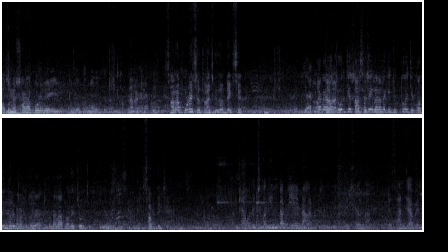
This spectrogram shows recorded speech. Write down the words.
কতটা সারা পড়বে এই সারা পড়েছে তো আজকে তো দেখছেন। যে একটা মেলা চলছে তার সাথে এই মেলাটা কি যুক্ত হয়েছে? কদিন ধরে মেলাটা ধরে একটা তো মেলা আপনাদের চলছে। সাত দিন থেকে। আমাদের ছদিন ব্যাপী এই মেলাটা চলবে স্পেশাল মেলা। এটা সানজাবেল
